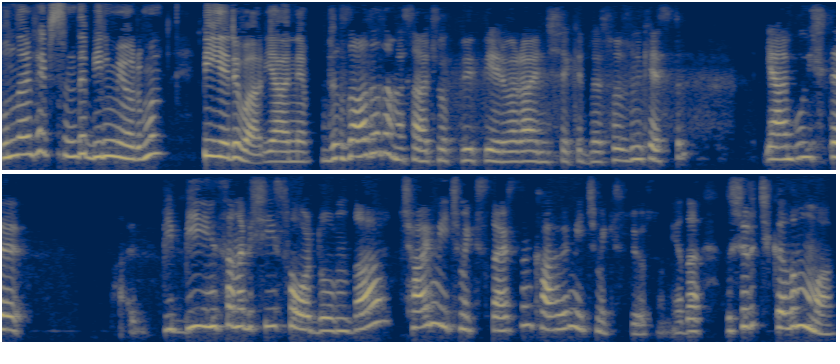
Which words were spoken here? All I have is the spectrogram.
Bunların hepsinde bilmiyorumun bir yeri var yani. Rıza'da da mesela çok büyük bir yeri var aynı şekilde. Sözünü kestim. Yani bu işte bir, bir insana bir şey sorduğunda çay mı içmek istersin, kahve mi içmek istiyorsun? Ya da dışarı çıkalım mı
